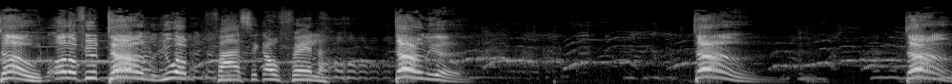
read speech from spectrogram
Dirang Down, all of you down. You are fase kao fela down here. Down. Down.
